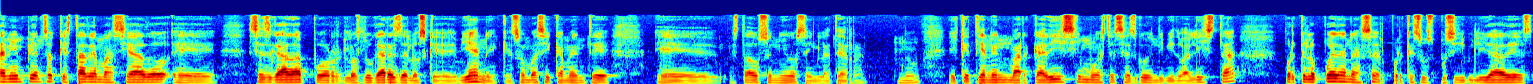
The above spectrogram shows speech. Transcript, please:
también pienso que está demasiado eh, sesgada por los lugares de los que viene, que son básicamente eh, Estados Unidos e Inglaterra, ¿no? y que tienen marcadísimo este sesgo individualista, porque lo pueden hacer, porque sus posibilidades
